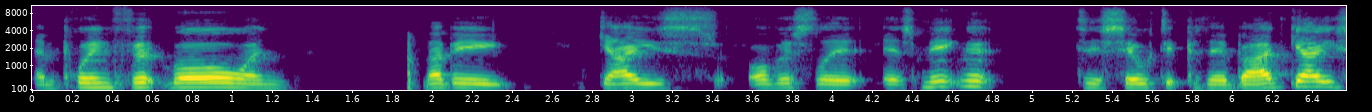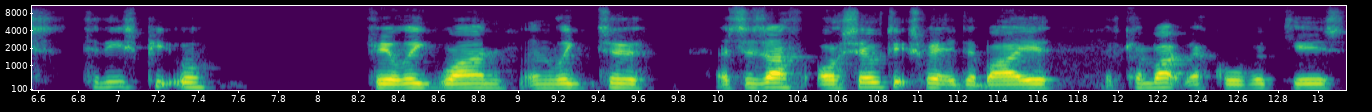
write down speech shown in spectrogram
and playing football and maybe guys, obviously, it's making it to Celtic the bad guys to these people for League One and League Two. It's as if, oh, Celtic's went to Dubai, they've come back with a COVID case.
